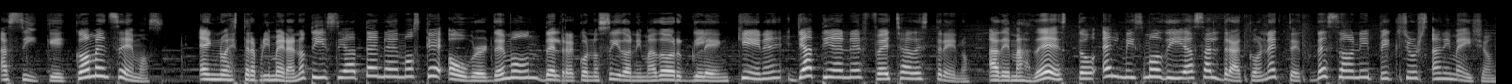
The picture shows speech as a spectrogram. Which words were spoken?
así que comencemos. En nuestra primera noticia tenemos que Over the Moon del reconocido animador Glenn Keane ya tiene fecha de estreno. Además de esto, el mismo día saldrá Connected de Sony Pictures Animation.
